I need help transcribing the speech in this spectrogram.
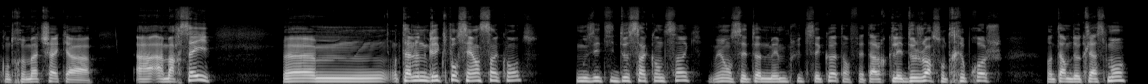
contre Matchak à, à, à Marseille. Talon Grigspur, c'est 1,50. Musetti 2,55. Mais on s'étonne même plus de ses cotes, en fait. Alors que les deux joueurs sont très proches en termes de classement.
